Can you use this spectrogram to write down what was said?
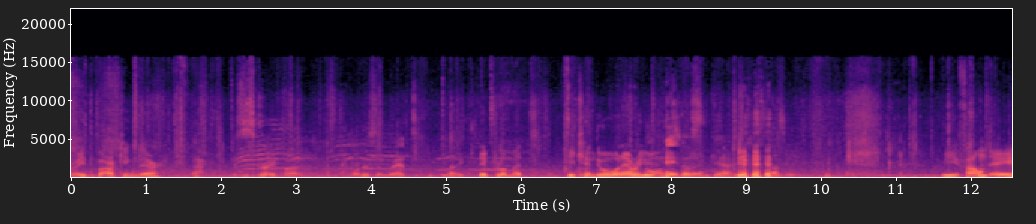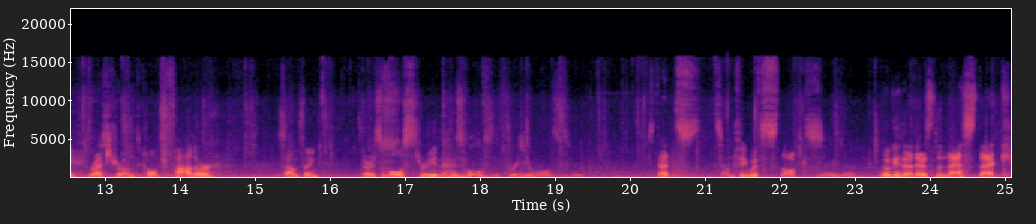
Great parking there. This is great, but what is a red? Like, Diplomat. He can do whatever he wants. he doesn't care, he just does it. we found a restaurant called Father something. There's Wall Street. There's walls, the three Wall Street. Is that something with stocks? Maybe, yeah. Look at that, there's the Nasdaq.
